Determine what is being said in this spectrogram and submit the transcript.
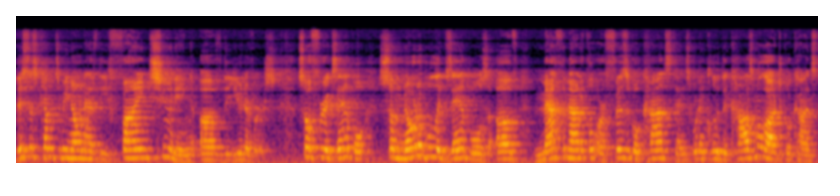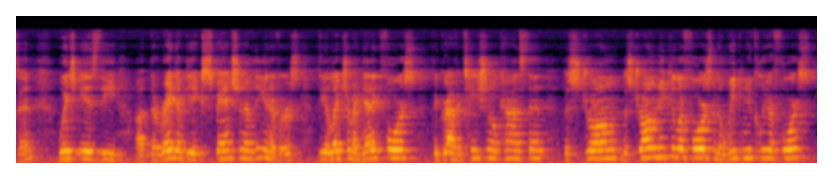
This has come to be known as the fine tuning of the universe. So, for example, some notable examples of mathematical or physical constants would include the cosmological constant, which is the, uh, the rate of the expansion of the universe, the electromagnetic force, the gravitational constant, the strong, the strong nuclear force and the weak nuclear force,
